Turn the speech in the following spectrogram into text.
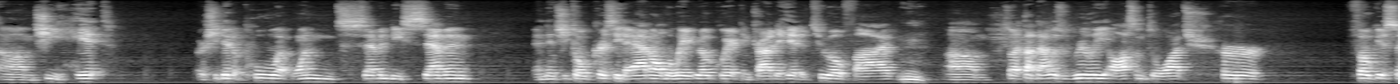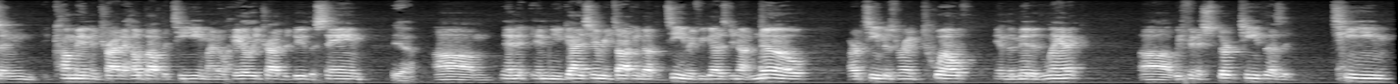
Um, she hit or she did a pull at 177, and then she told Chrissy to add all the weight real quick and tried to hit a 205. Mm. Um, so I thought that was really awesome to watch her focus and come in and try to help out the team. I know Haley tried to do the same. Yeah, Um, and, and you guys hear me talking about the team. If you guys do not know, our team is ranked 12th in the Mid Atlantic. Uh, we finished 13th as a team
